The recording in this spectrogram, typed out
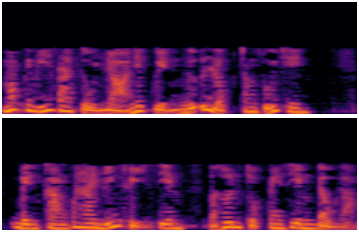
móc cái ví da cừu nhỏ như quyển ngữ lục trong túi trên. Bên trong có hai miếng thủy diêm và hơn chục que diêm đầu lòng.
